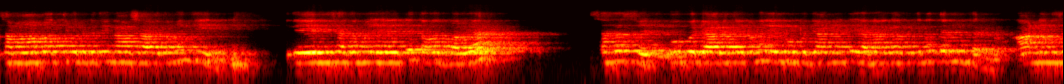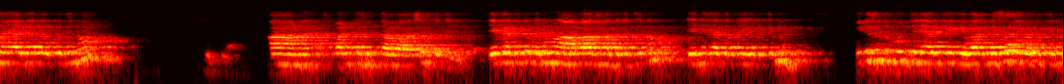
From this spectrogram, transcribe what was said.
සමාපatti වලට තියෙන ආශාව තමයි තියෙන්නේ. ඒ නිසා තමයි ඒකට තවත් බලයක් සකස් වෙන්නේ. රූප ජාල තියෙනවා ඒ රූප ජාලයට අනාගත කියන තරුණ කරනවා. ආන්න නිසායගේ උපදිනවා ආන පංච සුද්ධා වාස උපදිනවා ඒකට වෙනම ආවාස හදලා තියෙනවා. ඒ නිසා තමයි ඒකට කියන්නේ පිරිසුදු මුජ්ජලයන්ගේ ගෙවල් නිසා ඒකට කියන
